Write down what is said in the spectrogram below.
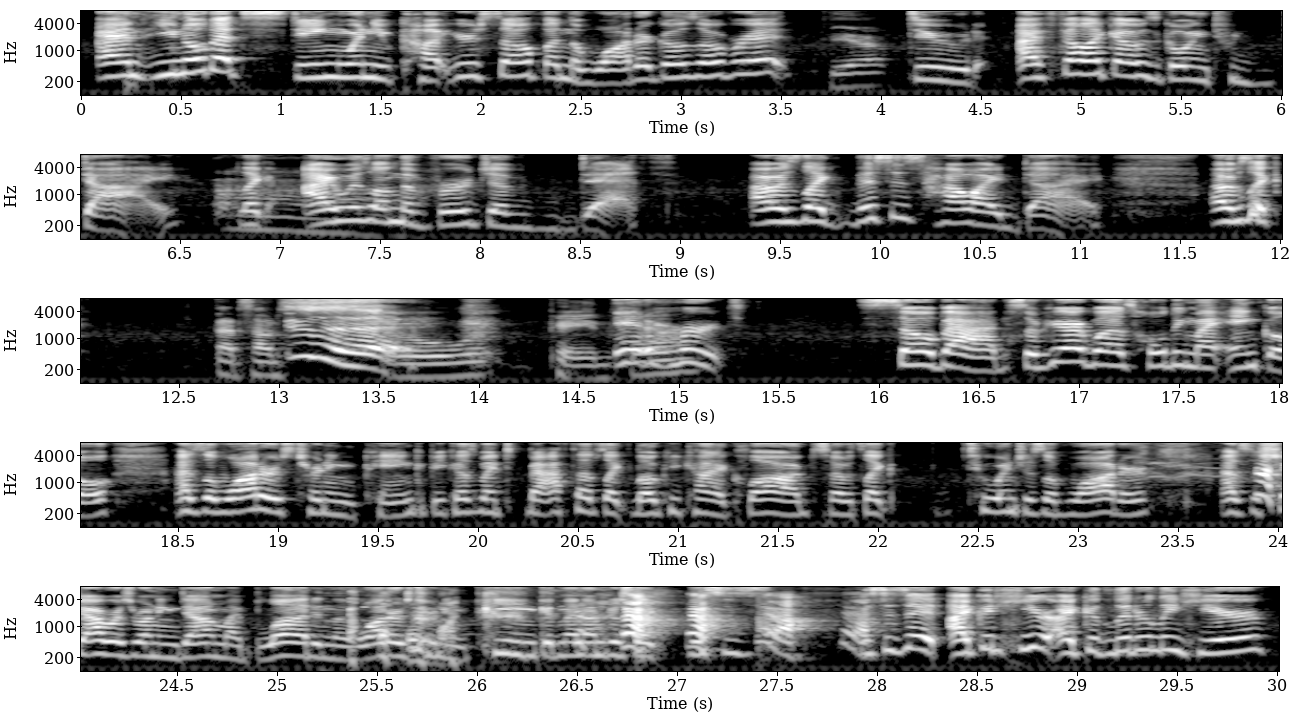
And you know that sting when you cut yourself and the water goes over it? Yeah. Dude, I felt like I was going to die. Like I was on the ah. verge of death. I was like, this is how I die. I was like, That sounds Ugh. so painful. it hurt so bad. So here I was holding my ankle as the water is turning pink because my t- bathtub's like low-key kind of clogged. So it's like two inches of water as the shower's running down my blood and the water's turning pink. And then I'm just like, this is this is it. I could hear, I could literally hear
